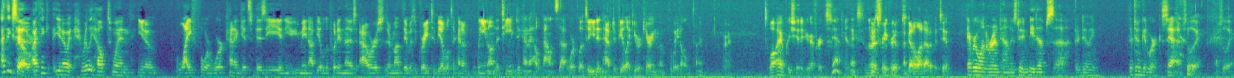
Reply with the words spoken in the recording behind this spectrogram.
I think so. Better. I think you know it really helped when you know life or work kind of gets busy and you, you may not be able to put in those hours or month. It was great to be able to kind of lean on the team to kind of help balance that workload, so you didn't have to feel like you were carrying the, the weight all the time. Right. Well, I appreciated your efforts. Yeah, and, thanks. and the It was rest a great group. I've got a lot out of it too. Everyone around town who's doing meetups, uh, they're doing they're doing good work. So. Yeah, absolutely, absolutely.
